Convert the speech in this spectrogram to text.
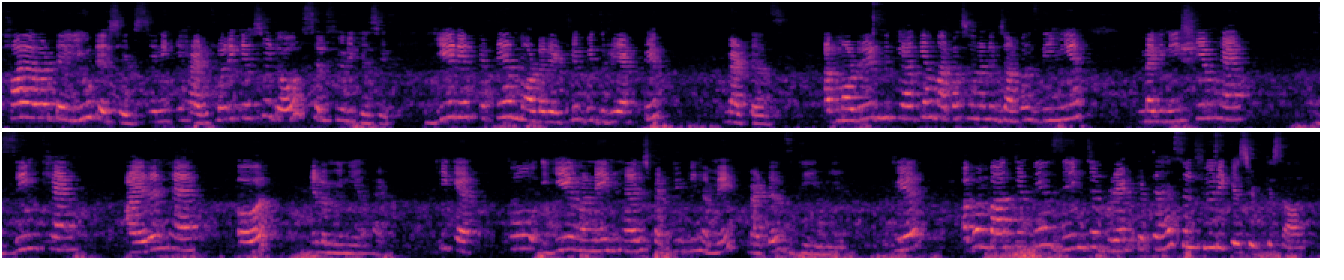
हाई हाउ डाइल्यूट एसिड्स यानी कि हाइड्रोक्लोरिक एसिड और सल्फ्यूरिक एसिड ये रिएक्ट करते हैं मॉडरेटली विद रिएक्टिव मेटल्स अब मॉडरेट में क्या क्या हमारे पास उन्होंने एग्जांपल्स दी हुई हैं? मैग्नीशियम है जिंक है आयरन है और एलुमिनियम है। ठीक है? तो ये उन्होंने है रिस्पेक्टिवली हमें मेटल्स दी हुई हैं। क्लियर अब हम बात करते हैं जिंक जब रिएक्ट करता है सल्फ्यूरिक एसिड के साथ।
